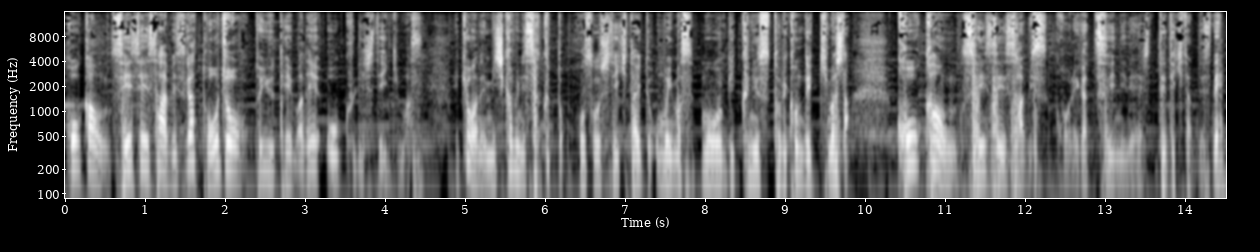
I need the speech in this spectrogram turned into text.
効果音生成サービスが登場というテーマでお送りしていきます。今日はね短めにサクッと放送していきたいと思います。もうビッグニュース飛び込んできました。効果音生成サービス。これがついにね出てきたんですね。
